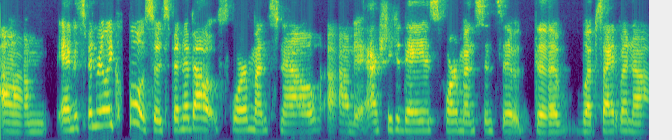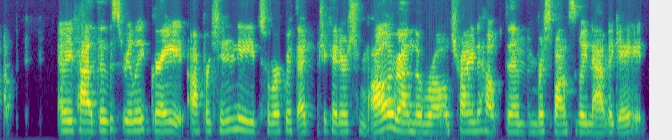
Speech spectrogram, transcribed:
Um, and it's been really cool. So it's been about four months now. Um, actually, today is four months since the, the website went up. And we've had this really great opportunity to work with educators from all around the world, trying to help them responsibly navigate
